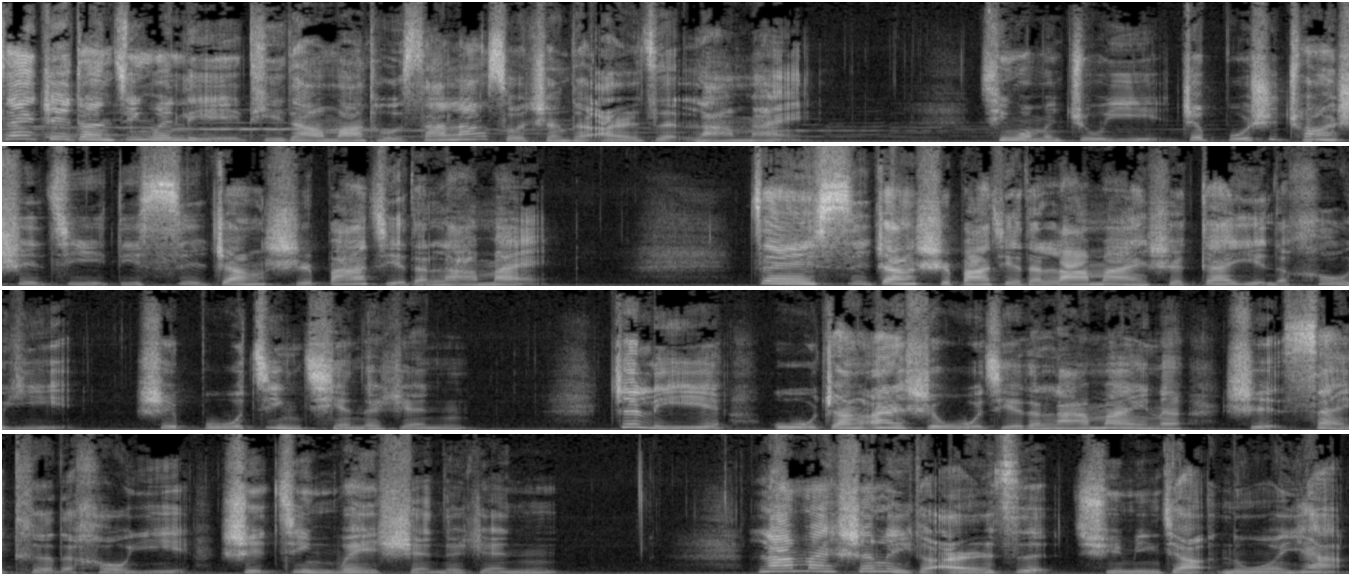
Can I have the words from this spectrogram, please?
在这段经文里提到马土撒拉所生的儿子拉麦，请我们注意，这不是创世纪第四章十八节的拉麦。在四章十八节的拉麦是该隐的后裔，是不敬虔的人。这里五章二十五节的拉麦呢，是赛特的后裔，是敬畏神的人。拉麦生了一个儿子，取名叫挪亚。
